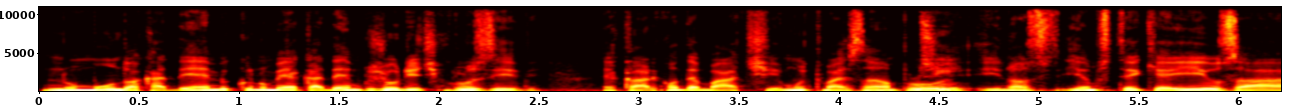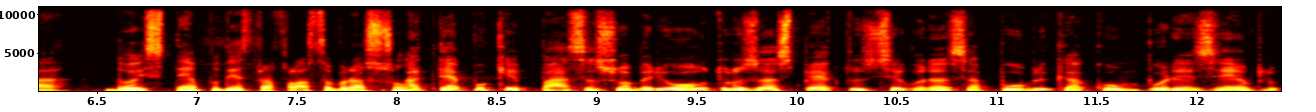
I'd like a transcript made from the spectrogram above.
no mundo acadêmico, no meio acadêmico jurídico, inclusive. É claro que é um debate muito mais amplo Sim. e nós íamos ter que aí usar dois tempos desses para falar sobre o assunto. Até porque passa sobre outros aspectos de segurança pública, como, por exemplo,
